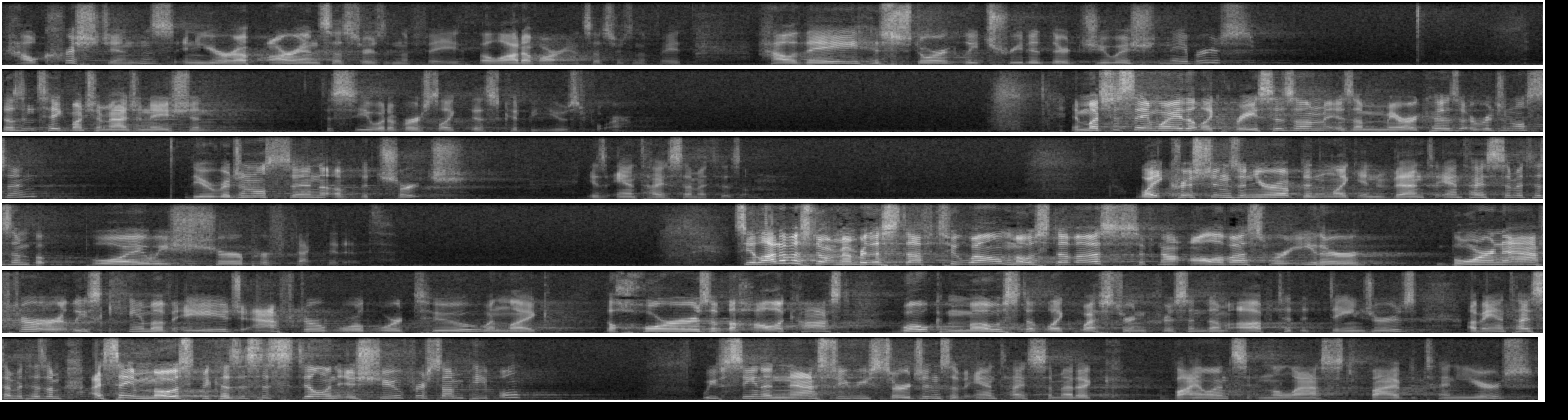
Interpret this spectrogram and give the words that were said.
how Christians in Europe, our ancestors in the faith, a lot of our ancestors in the faith, how they historically treated their Jewish neighbors, it doesn't take much imagination to see what a verse like this could be used for. In much the same way that, like, racism is America's original sin, the original sin of the church is anti Semitism. White Christians in Europe didn't like invent anti Semitism, but boy, we sure perfected it. See, a lot of us don't remember this stuff too well. Most of us, if not all of us, were either born after or at least came of age after World War II when, like, the horrors of the Holocaust woke most of like Western Christendom up to the dangers of anti Semitism. I say most because this is still an issue for some people. We've seen a nasty resurgence of anti Semitic violence in the last five to ten years.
